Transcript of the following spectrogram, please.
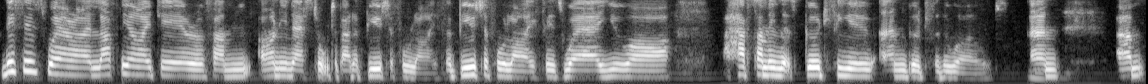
this is where I love the idea of um, Arne Naess talked about a beautiful life. A beautiful life is where you are have something that's good for you and good for the world. And um,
